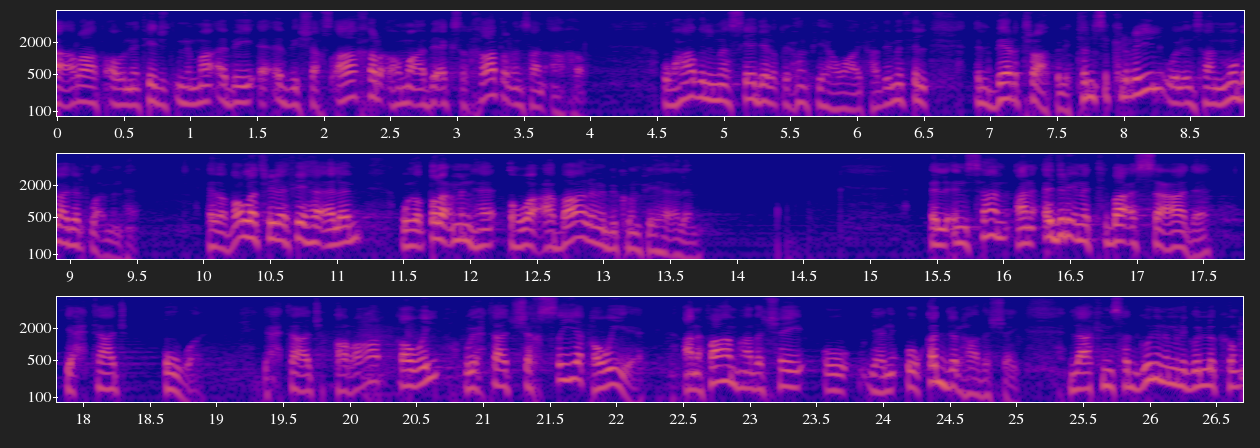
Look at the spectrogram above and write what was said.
أعراف أو نتيجة إنه ما أبي اذي شخص آخر أو ما أبي أكسر خاطر إنسان آخر. وهذه المصيده اللي يطيحون فيها وايد هذه مثل البير تراب اللي تمسك الريل والإنسان مو قادر يطلع منها. إذا ظلت ريلة فيها ألم وإذا طلع منها هو عباله انه بيكون فيها ألم. الإنسان أنا أدري إن اتباع السعادة يحتاج قوة، يحتاج قرار قوي ويحتاج شخصية قوية. أنا فاهم هذا الشيء ويعني أقدر هذا الشيء لكن صدقوني لما أقول لكم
